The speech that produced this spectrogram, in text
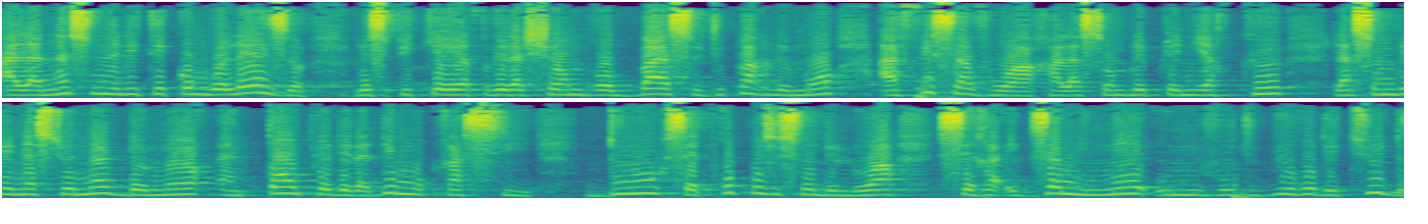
à la nationalité congolaise, le speaker de la Chambre basse du Parlement a fait savoir à l'Assemblée plénière que l'Assemblée nationale demeure un temple de la démocratie, d'où cette proposition de loi sera examinée au niveau du bureau d'études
